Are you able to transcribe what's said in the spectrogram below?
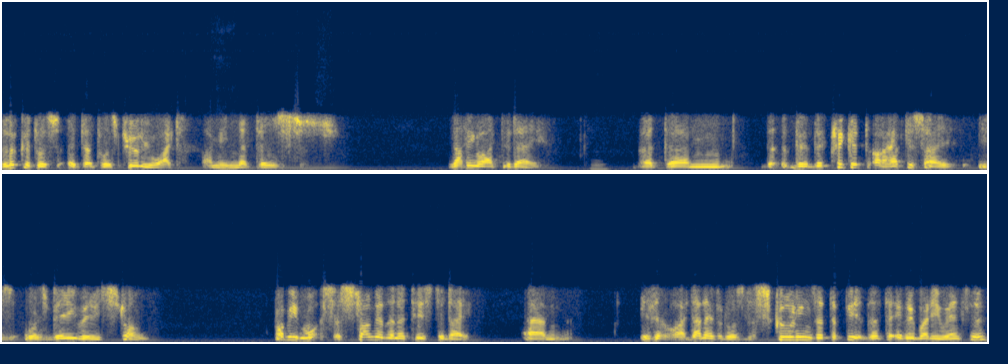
look, it was it, it, was purely white. I mean, was nothing like today. But um, the, the, the cricket, I have to say, is was very very strong. Probably more stronger than it is today. Um, is it, I don't know if it was the schoolings that the that everybody went through.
